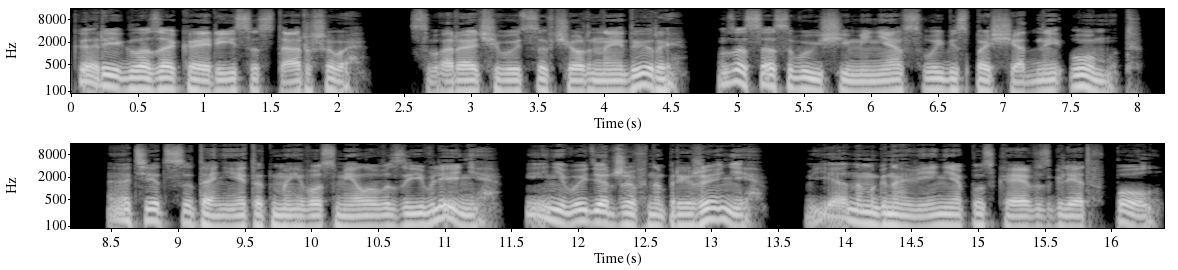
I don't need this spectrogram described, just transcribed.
Карие глаза Кайриса-старшего сворачиваются в черные дыры, засасывающий меня в свой беспощадный омут. Отец сатанеет от моего смелого заявления, и, не выдержав напряжения, я на мгновение опускаю взгляд в пол.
